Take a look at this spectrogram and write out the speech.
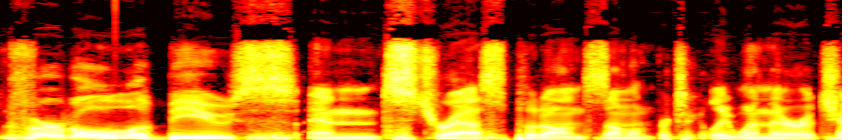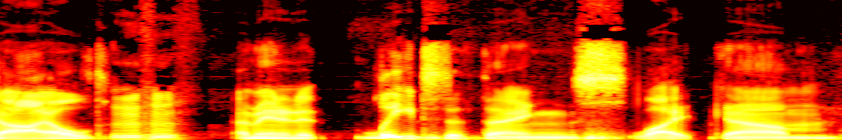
verbal abuse and stress put on someone, particularly when they're a child. mhm, I mean, and it leads to things like, um,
